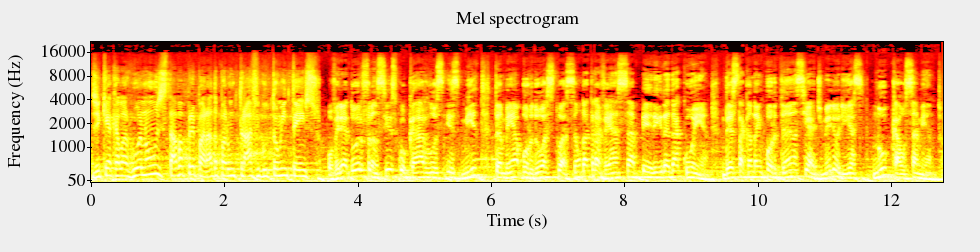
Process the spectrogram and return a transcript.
de que aquela rua não estava preparada para um tráfego tão intenso. O vereador Francisco Carlos Smith também abordou a situação da travessa Pereira da Cunha, destacando a importância de melhorias no calçamento.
